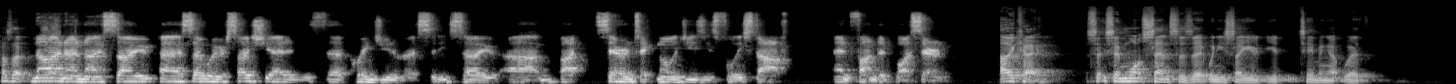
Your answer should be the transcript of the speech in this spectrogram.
How's that? No, no, no. So, uh, so we're associated with uh, Queen's University. So, um, but Seren Technologies is fully staffed and funded by Seren. Okay. So, so in what sense is it when you say you're, you're teaming up with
